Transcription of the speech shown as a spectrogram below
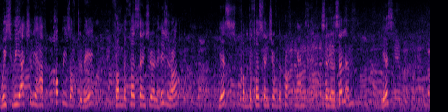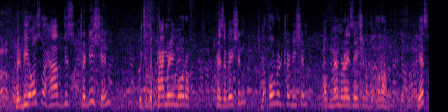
which we actually have copies of today from the first century al Hijrah, yes, from the first century of the Prophet Muhammad, sallallahu yes, but we also have this tradition, which is the primary mode of preservation, the oral tradition of memorization of the Quran. Yes?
